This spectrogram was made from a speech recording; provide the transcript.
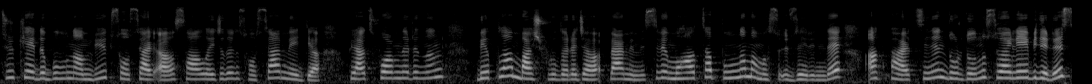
Türkiye'de bulunan büyük sosyal ağ sağlayıcıların sosyal medya platformlarının yapılan başvurulara cevap vermemesi ve muhatap bulunamaması üzerinde AK Parti'nin durduğunu söyleyebiliriz.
